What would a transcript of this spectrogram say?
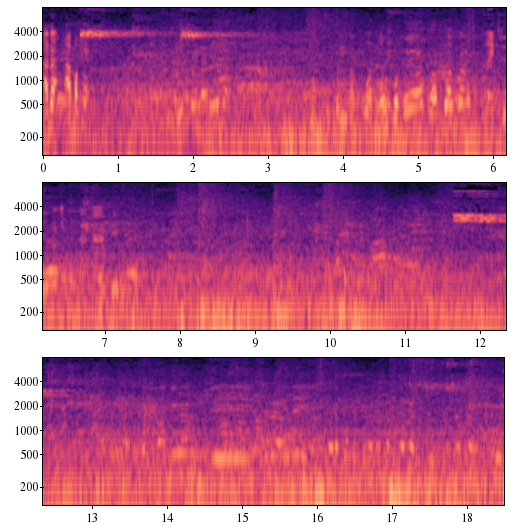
Ada apa kek? Bukan ada ya Pak. Bang nggak kuat. Oh, ya, pelan-pelan Pak. Trek Iya. Ini ke kanan Begini ya. Pertandingan di serial ini antara Komit Purwakarta dengan Jun Saja Pun.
